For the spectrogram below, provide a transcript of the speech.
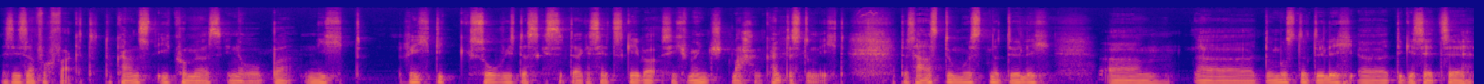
Es ist einfach Fakt. Du kannst E-Commerce in Europa nicht richtig so, wie das der Gesetzgeber sich wünscht, machen könntest du nicht. Das heißt, du musst natürlich ähm, äh, du musst natürlich äh, die Gesetze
